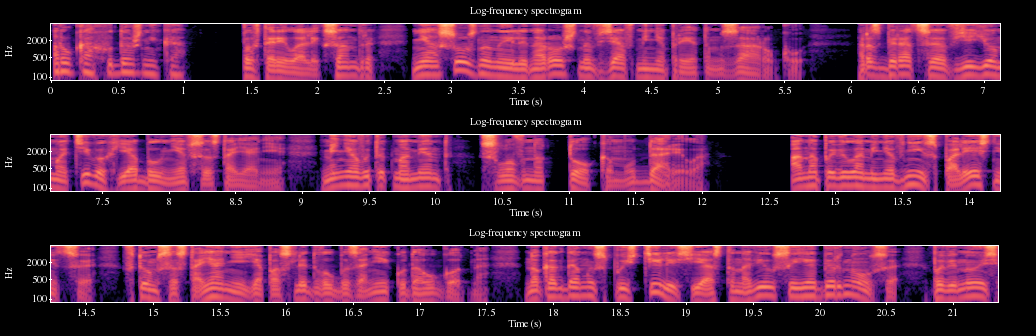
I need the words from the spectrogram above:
«Рука художника», — повторила Александра, неосознанно или нарочно взяв меня при этом за руку. Разбираться в ее мотивах я был не в состоянии. Меня в этот момент словно током ударило. Она повела меня вниз по лестнице, в том состоянии я последовал бы за ней куда угодно. Но когда мы спустились, я остановился и обернулся, повинуясь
